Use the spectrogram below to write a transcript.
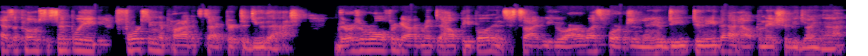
as opposed to simply forcing the private sector to do that there's a role for government to help people in society who are less fortunate and who do, do, need that help, and they should be doing that.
